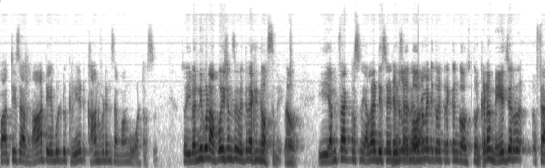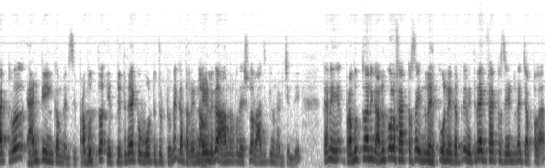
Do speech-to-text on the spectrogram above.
parties are not able to create confidence among voters so ఇవన్నీ కూడా అపోజిషన్స్ వ్యతిరేకంగా వస్తున్నాయి. ఈ ఎం ఫ్యాక్టర్స్ని ఎలా డిసైడ్ గవర్నమెంట్కి వ్యతిరేకంగా వస్తుంది ఇక్కడ మేజర్ ఫ్యాక్టర్ యాంటీ ఇన్కంబెన్సీ ప్రభుత్వ వ్యతిరేక ఓటు చుట్టూనే గత రెండేళ్ళుగా ఆంధ్రప్రదేశ్లో రాజకీయం నడిచింది. కానీ ప్రభుత్వానికి అనుకూల ఫ్యాక్టర్స్ ఇందులో ఎక్కువ ఉన్నాయి తప్పితే వ్యతిరేక ఫ్యాక్టర్స్ ఏంటనే చెప్పలా.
